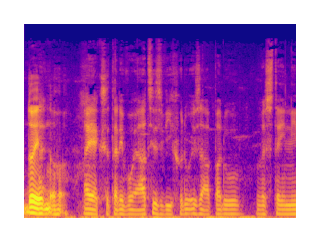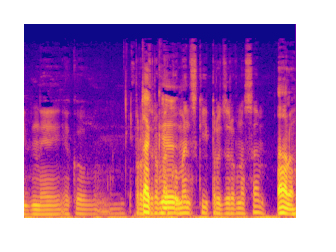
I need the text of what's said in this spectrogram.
do jednoho. A jak se tady vojáci z východu i západu ve stejný dny, jako proč tak, zrovna eh, Komenský, proč zrovna sem? Ano,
